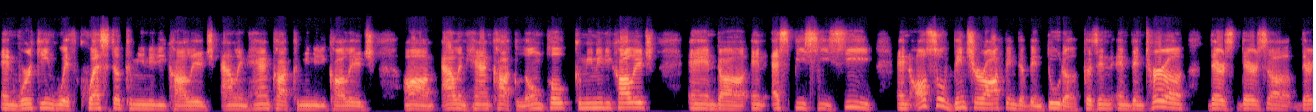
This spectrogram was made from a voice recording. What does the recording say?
and working with Cuesta Community College, Allan Hancock Community College, um, Allan Hancock Lone Polk Community College, and uh, and SBCC, and also venture off into Ventura, because in, in Ventura there's there's uh, there,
